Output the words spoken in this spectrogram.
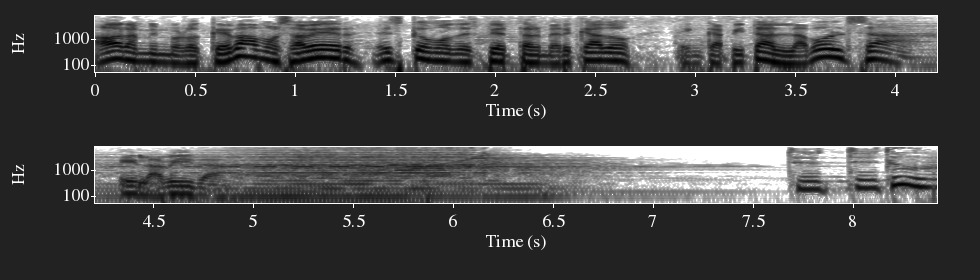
Ahora mismo lo que vamos a ver es cómo despierta el mercado en Capital, la Bolsa y la vida. Tú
